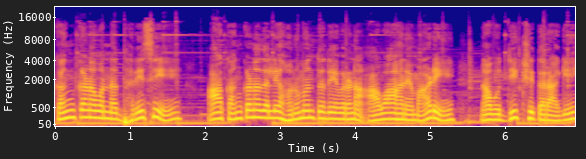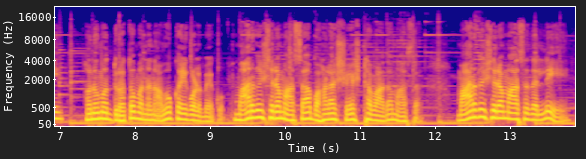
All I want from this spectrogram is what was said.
ಕಂಕಣವನ್ನು ಧರಿಸಿ ಆ ಕಂಕಣದಲ್ಲಿ ಹನುಮಂತ ದೇವರನ್ನು ಆವಾಹನೆ ಮಾಡಿ ನಾವು ದೀಕ್ಷಿತರಾಗಿ ಹನುಮದ್ವ್ರತವನ್ನು ನಾವು ಕೈಗೊಳ್ಳಬೇಕು ಮಾರ್ಗಶಿರ ಮಾಸ ಬಹಳ ಶ್ರೇಷ್ಠವಾದ ಮಾಸ. ಮಾರ್ಗಶಿರ ಮಾಸದಲ್ಲಿ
